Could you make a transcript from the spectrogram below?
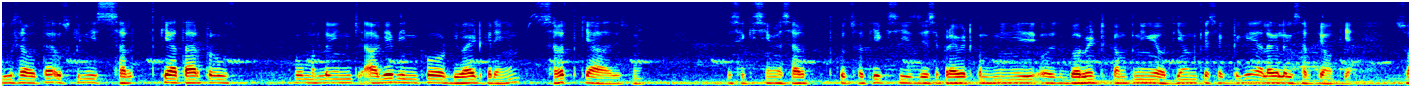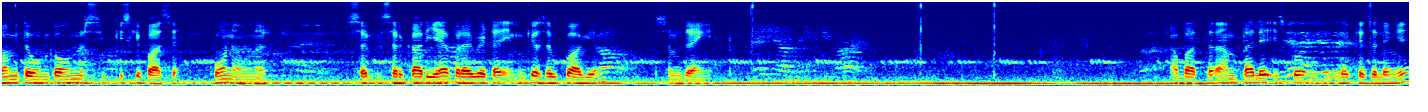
दूसरा होता है उसके लिए शर्त के आधार पर उसको मतलब इनके आगे भी इनको डिवाइड करेंगे शर्त क्या है उसमें जैसे किसी में शर्त कुछ होती है किसी जैसे प्राइवेट कंपनी और गवर्नमेंट कंपनी होती है उनके सेक्टर के अलग अलग शर्तें होती हैं। स्वामित्व तो उनका ओनरशिप किसके पास है? कौन है ओनर सर, सरकारी है प्राइवेट है इनके सबको आगे हम समझाएँगे। अब आता हम पहले इसको लेके चलेंगे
